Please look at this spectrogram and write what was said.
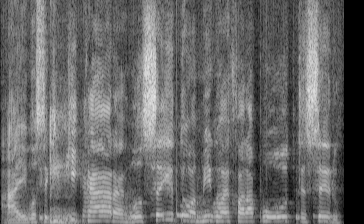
Aí você, que, cara, você e o teu amigo vai falar pro outro terceiro.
